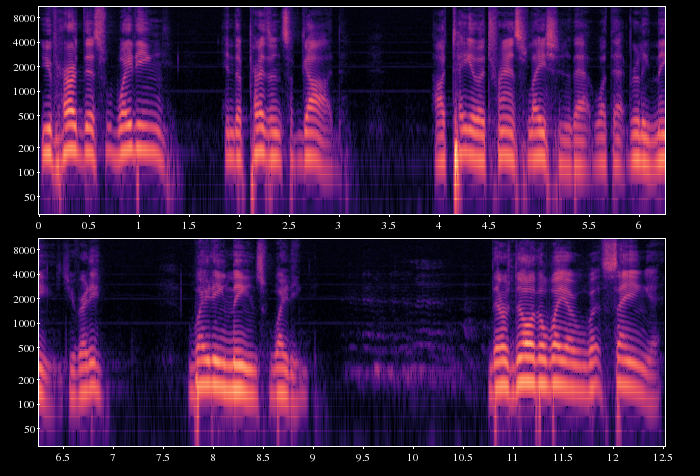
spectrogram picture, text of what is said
you've heard this waiting in the presence of God. I'll tell you the translation of that, what that really means. You ready? Waiting means waiting. There's no other way of saying it.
